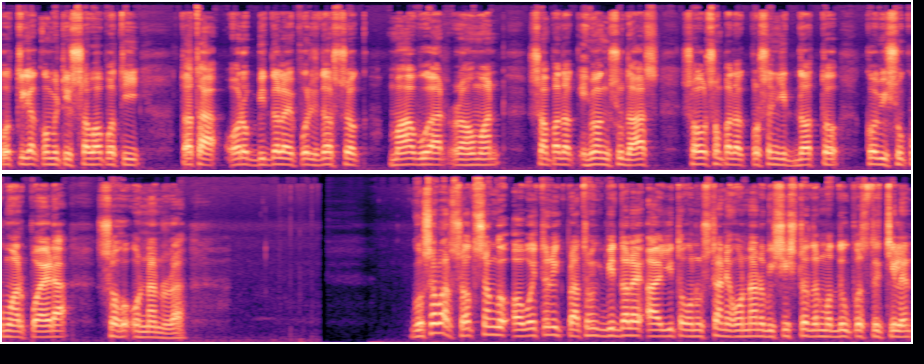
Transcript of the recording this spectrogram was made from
পত্রিকা কমিটির সভাপতি তথা অরব বিদ্যালয় পরিদর্শক মাহবুয়ার রহমান, সম্পাদক হিমাংশু দাস, সহ সম্পাদক প্রসেনজিৎ দত্ত, কবি সুকুমার পয়রা সহ অন্যান্যরা। গোসভার সৎসঙ্গ অবৈতনিক প্রাথমিক বিদ্যালয়ে আয়োজিত অনুষ্ঠানে অন্যান্য বিশিষ্টদের মধ্যে উপস্থিত ছিলেন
